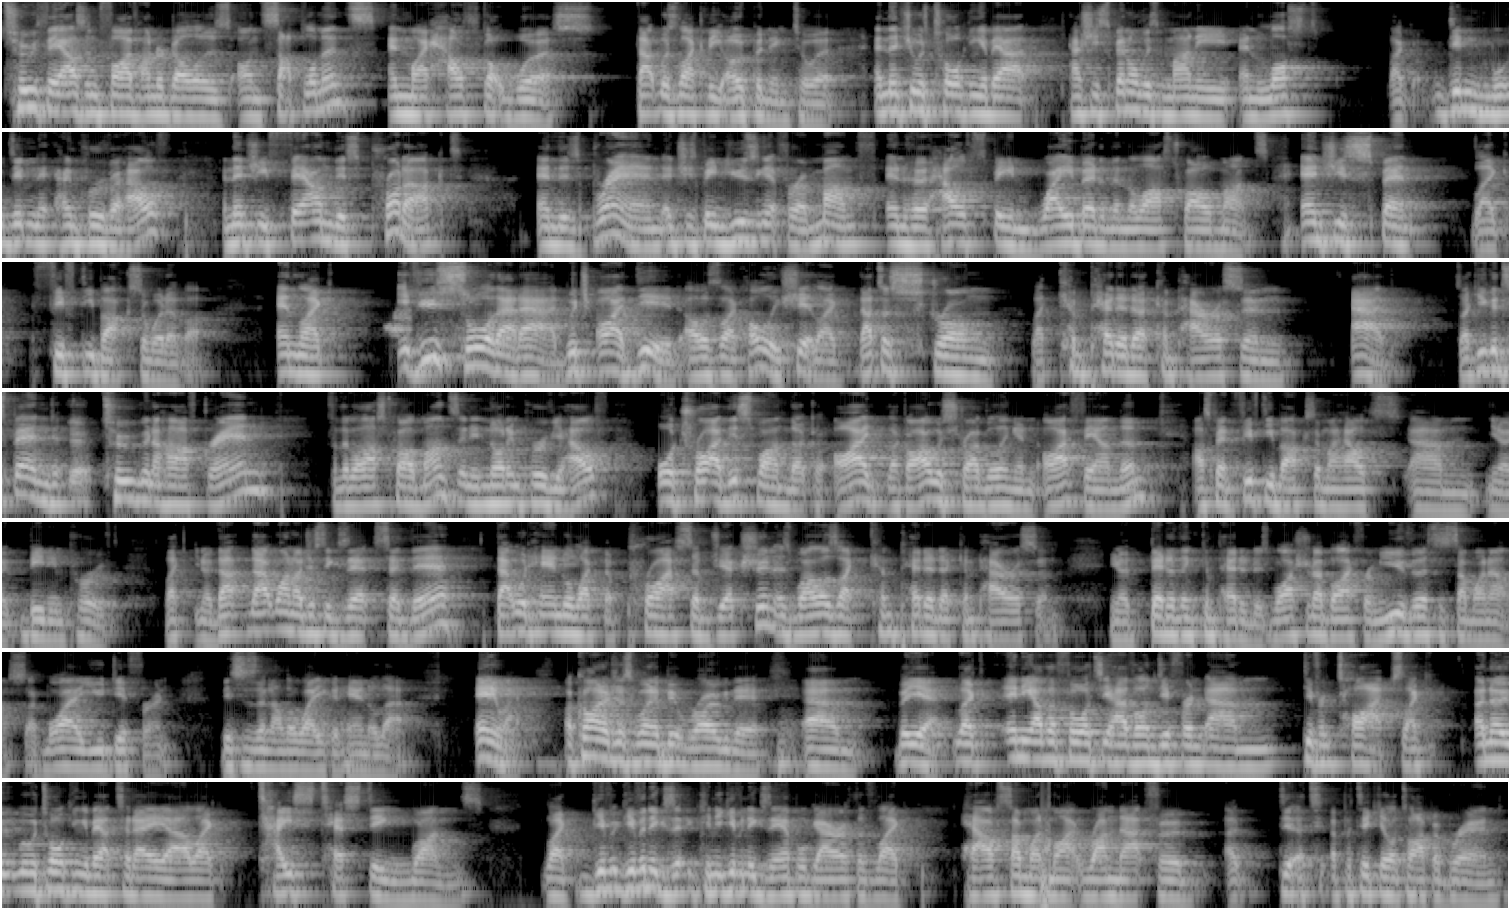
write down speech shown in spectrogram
$2500 on supplements and my health got worse that was like the opening to it. And then she was talking about how she spent all this money and lost, like, didn't didn't improve her health. And then she found this product and this brand, and she's been using it for a month, and her health's been way better than the last twelve months. And she's spent like fifty bucks or whatever. And like, if you saw that ad, which I did, I was like, holy shit! Like, that's a strong like competitor comparison ad. It's like you could spend yeah. two and a half grand for the last 12 months and not improve your health or try this one that I like I was struggling and I found them. I spent 50 bucks and my health's um, you know, been improved. Like, you know, that that one I just said there, that would handle like the price objection as well as like competitor comparison. You know, better than competitors. Why should I buy from you versus someone else? Like, why are you different? This is another way you could handle that. Anyway, I kind of just went a bit rogue there. Um, but yeah, like any other thoughts you have on different um different types? Like I know we were talking about today, uh, like taste testing ones. Like, give give an exa- can you give an example, Gareth, of like how someone might run that for a, a particular type of brand?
